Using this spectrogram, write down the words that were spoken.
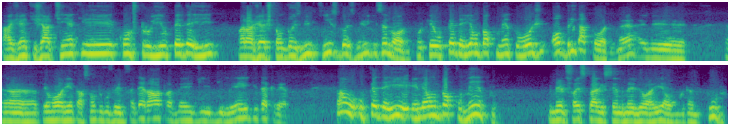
a gente já tinha que construir o PDI para a gestão 2015-2019, porque o PDI é um documento hoje obrigatório, né? Ele uh, tem uma orientação do governo federal através de, de lei e de decreto. Então, o PDI, ele é um documento, primeiro só esclarecendo melhor aí ao grande público,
